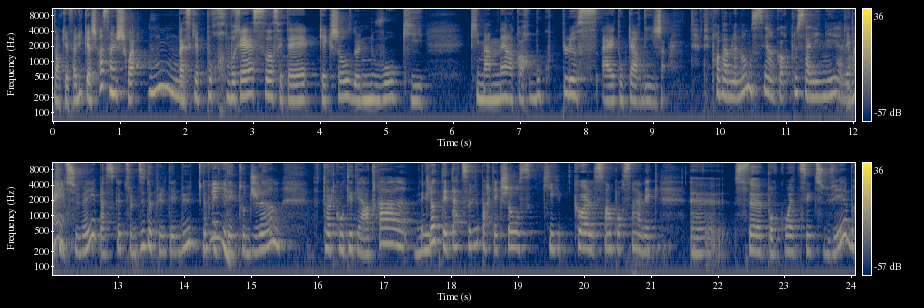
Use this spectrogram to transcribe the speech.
Donc, il a fallu que je fasse un choix. Hmm. Mmh. Parce que pour vrai, ça, c'était quelque chose de nouveau qui, qui m'amenait encore beaucoup plus à être au cœur des gens. Puis probablement aussi encore plus aligné avec oui. qui tu es, parce que tu le dis depuis le début, depuis oui. que tu es toute jeune, tu as le côté théâtral. Oui. là, tu es attiré par quelque chose qui colle 100% avec euh, ce pourquoi tu vibres.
